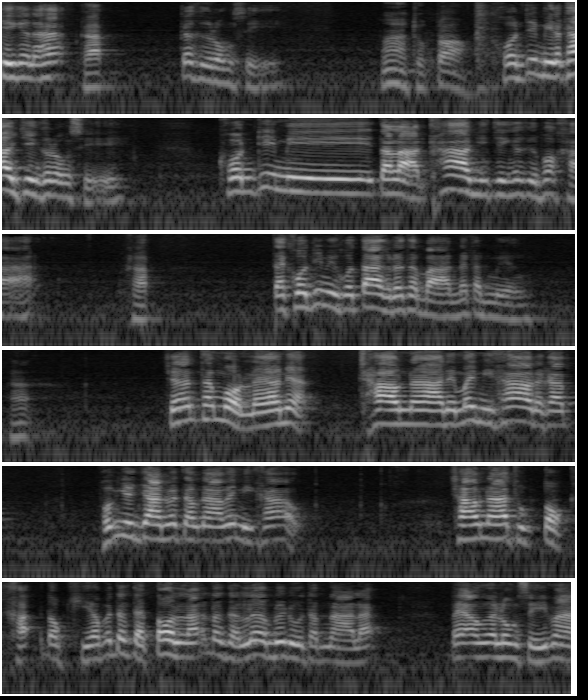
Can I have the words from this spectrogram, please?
ริงๆอะนะฮะครับ ก็คือโรงสีอ่าถูกต้อง คนที่มีข้าวจริงๆคือโรงสี คนที่มีตลาดข้าวจริง ๆ ก็คือพ่อค้าครับ แต่คนที่มีโควต้าคือรัฐบาลนักการเมืองฮะฉะนั้นทั้งหมดแล้วเนี่ย ชาวนาเนี่ยไม่มีข้าวนะครับ ผมยืนยันว่าชาวนาไม่มีข้าว ชาวนาถูกตกขะตกเขียวไปตั้งแต่ต้นแล้วตั้งแต่เริ่มฤดูทำนาแล้วไป เอาเงินลงสีมา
